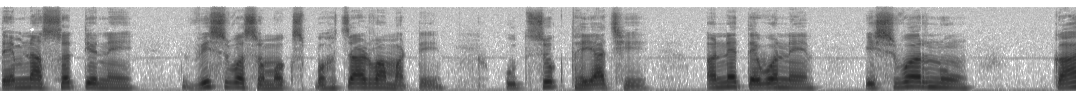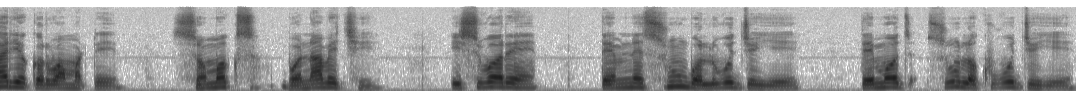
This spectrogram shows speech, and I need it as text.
તેમના સત્યને વિશ્વ સમક્ષ પહોંચાડવા માટે ઉત્સુક થયા છે અને તેઓને ઈશ્વરનું કાર્ય કરવા માટે સમક્ષ બનાવે છે. ઈશ્વરે તેમને શું બોલવું જોઈએ, તેમજ શું લખવું જોઈએ,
